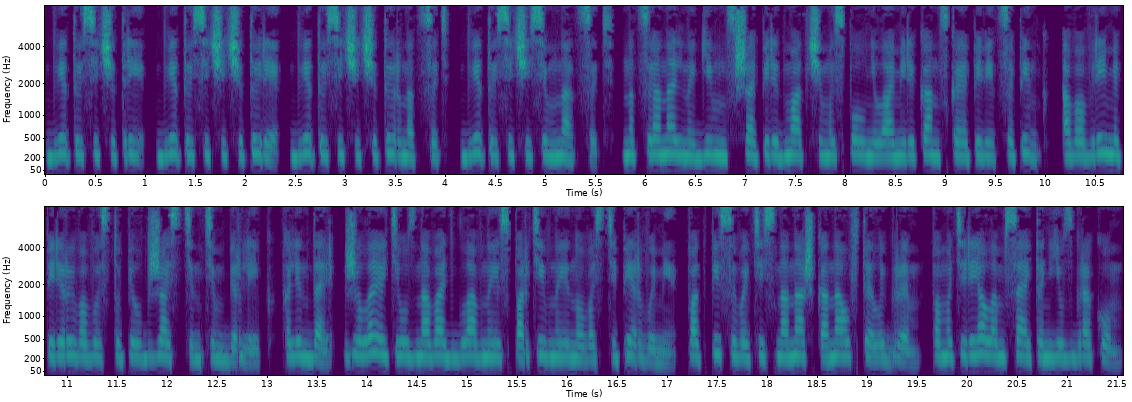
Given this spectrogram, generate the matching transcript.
2003, 2004, 2014, 2017. Национальный гимн США перед матчем исполнила американская певица Пинк, а во время перерыва выступил Джастин Тимберлик. Календарь. Желаете узнавать главные спортивные новости первыми? Подписывайтесь на наш канал в Telegram по материалам сайта Newsgro.com.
